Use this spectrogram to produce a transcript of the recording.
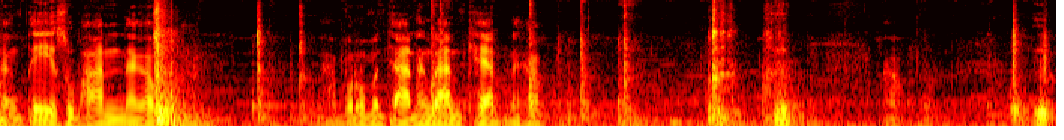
ทางเต้สุพรรณนะครับผมนะครับบรมอาจารย์ทางด้านแคทนะครับ อึบอ้าวอึบ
